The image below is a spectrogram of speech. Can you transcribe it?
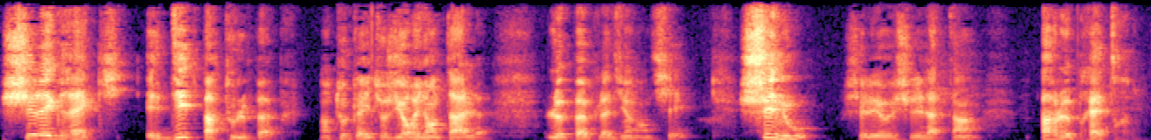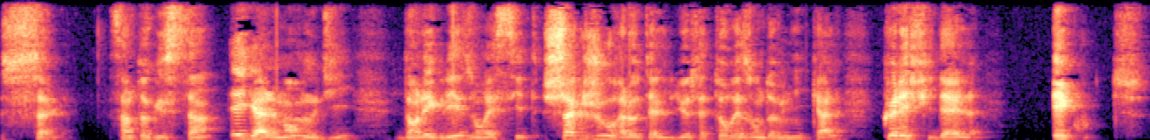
chez les Grecs est dite par tout le peuple, dans toute la liturgie orientale, le peuple l'a dit en entier, chez nous, chez les, chez les latins, par le prêtre seul. Saint Augustin également nous dit, dans l'Église, on récite chaque jour à l'autel de Dieu cette oraison dominicale que les fidèles écoutent.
